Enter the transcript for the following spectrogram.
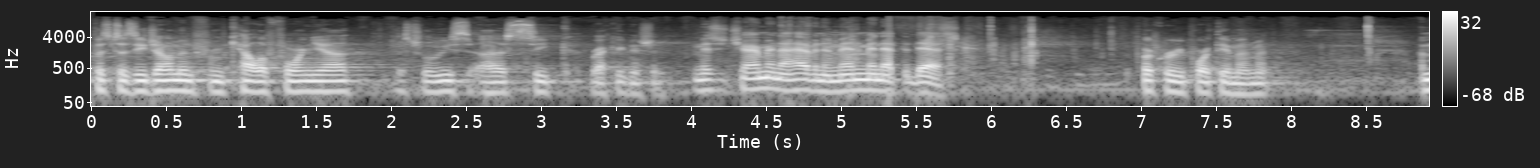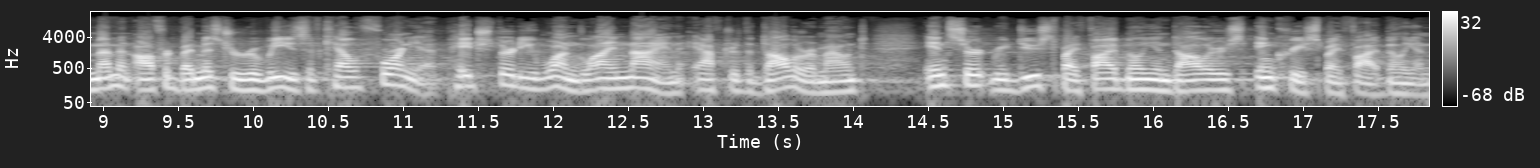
Does the gentleman from California, Mr. Ruiz, uh, seek recognition? Mr. Chairman, I have an amendment at the desk. Clerk will report the amendment. Amendment offered by Mr. Ruiz of California, page 31, line 9, after the dollar amount, insert reduced by $5 million, increased by $5 million.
